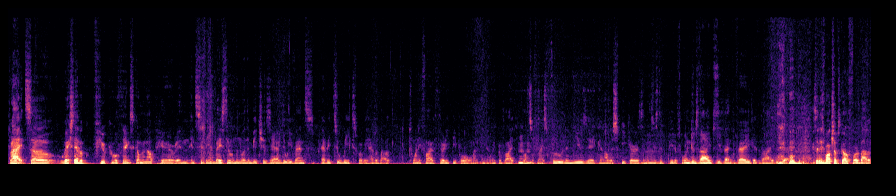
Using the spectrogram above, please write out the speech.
Right. So we actually have a few cool things coming up here in in Sydney. I'm based here on the northern beaches, Yeah. and we do events every two weeks where we have about 25, 30 people, and you know, we provide lots Mhm. of nice food and music and other speakers, and it's just a Mm. beautiful, And good vibes. event. Very good vibes. Yeah. so these workshops go for about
